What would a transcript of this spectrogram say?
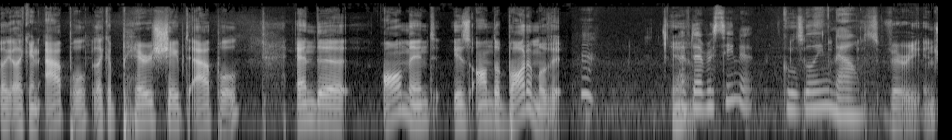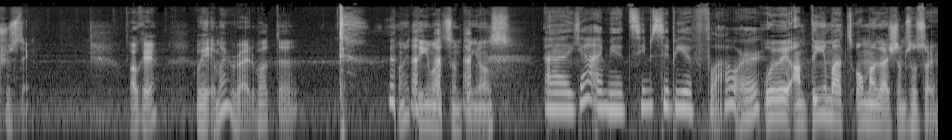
like like an apple, like a pear-shaped apple, and the almond is on the bottom of it. Hmm. Yeah. I've never seen it. Googling now. It's very interesting. Okay. Wait, am I right about that? Am I thinking about something else? Uh, yeah, I mean, it seems to be a flower. Wait, wait, I'm thinking about oh my gosh, I'm so sorry.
